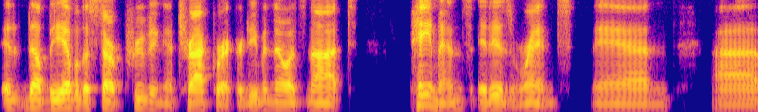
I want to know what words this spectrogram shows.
it, they'll be able to start proving a track record, even though it's not payments, it is rent, and uh,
